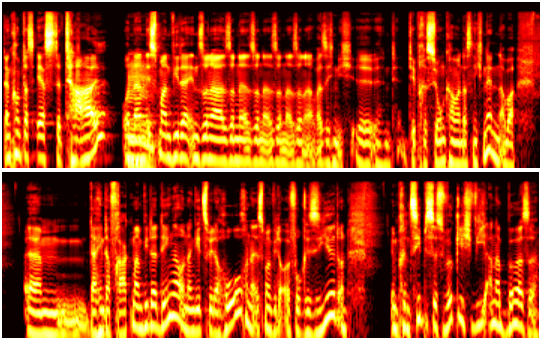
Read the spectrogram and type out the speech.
Dann kommt das erste Tal und dann Mhm. ist man wieder in so einer, so einer, so einer, so einer, so einer, weiß ich nicht, äh, Depression kann man das nicht nennen, aber ähm, dahinter fragt man wieder Dinge und dann geht es wieder hoch und dann ist man wieder euphorisiert und im Prinzip ist es wirklich wie an der Börse.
